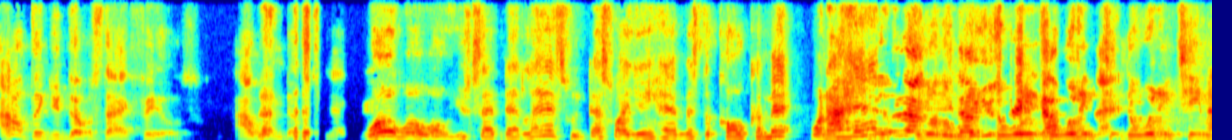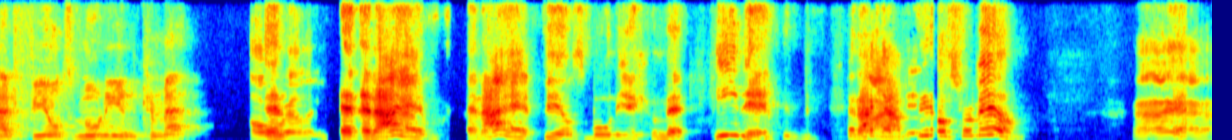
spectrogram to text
I, I don't think you double stack Fields. I wouldn't double stack. Whoa, whoa, whoa! You said that last week. That's why you ain't had Mr. Cole Kmet when I had him. You know, the, no, the, winning, the, winning, the winning team had Fields, Mooney, and Kmet. Oh, and, really? And and I have and I had Fields, Mooney, and Kmet. He did, and I oh, got Fields from him. I, I, I,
